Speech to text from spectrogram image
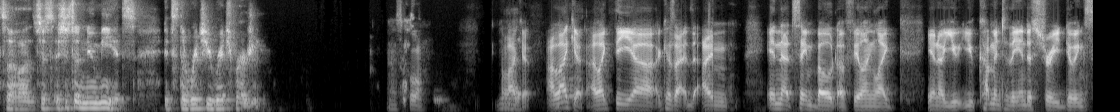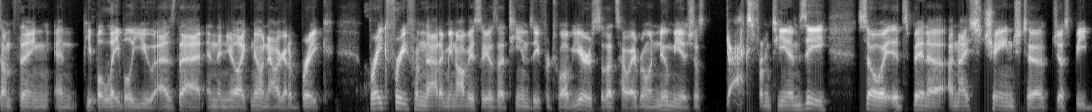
so it's just it's just a new me. It's it's the Richie Rich version. That's cool. I like it. I like it. I like the because uh, I I'm in that same boat of feeling like you know you you come into the industry doing something and people label you as that, and then you're like, no, now I got to break break free from that. I mean, obviously, I was at TMZ for 12 years, so that's how everyone knew me is just Dax from TMZ. So it's been a, a nice change to just be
